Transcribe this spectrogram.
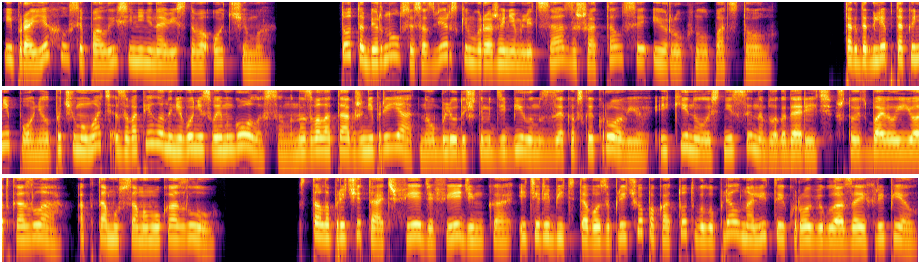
и проехался по лысине ненавистного отчима. Тот обернулся со зверским выражением лица, зашатался и рухнул под стол. Тогда Глеб так и не понял, почему мать завопела на него не своим голосом, назвала также неприятно ублюдочным дебилом с зэковской кровью и кинулась не сына благодарить, что избавил ее от козла, а к тому самому козлу. Стала причитать Федя, Феденька и теребить того за плечо, пока тот вылуплял налитые кровью глаза и хрипел.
